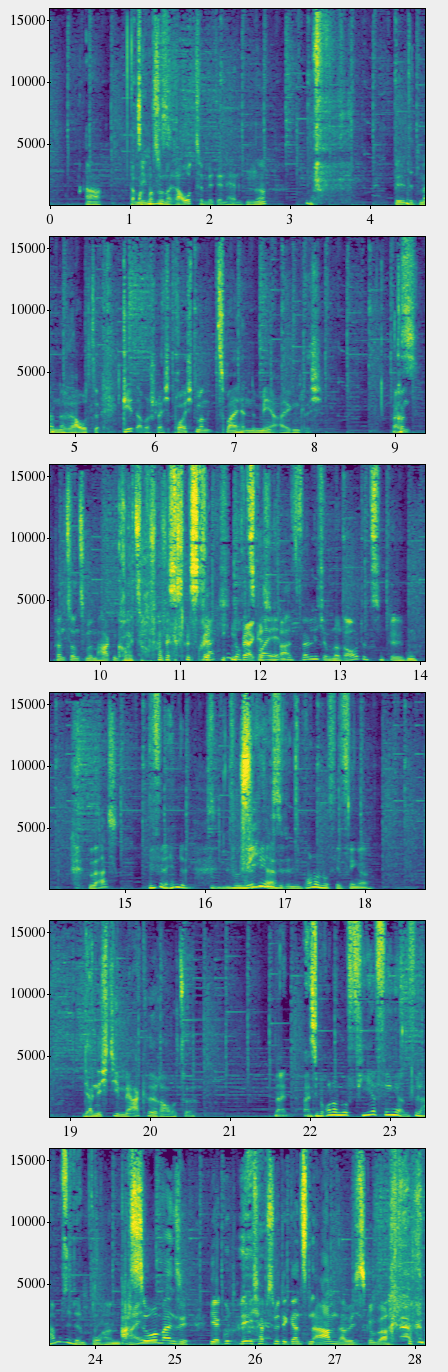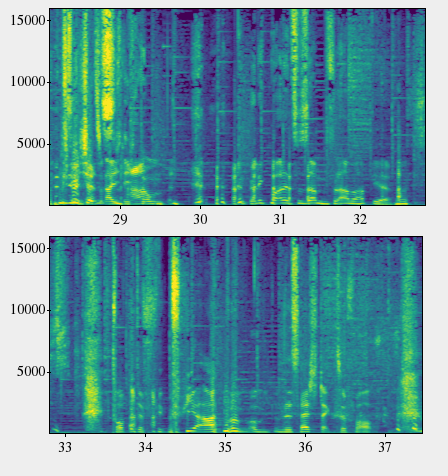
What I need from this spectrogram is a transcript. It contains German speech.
Ah, da macht Sehen man so eine Raute mit den Händen, ne? Bildet man eine Raute. Geht aber schlecht. Bräuchte man zwei Hände mehr eigentlich. Könnt, könnt uns mit dem Hakenkreuz auch verwechseln? es reichen doch zwei Hände völlig, um eine Raute zu bilden. Was? Wie viele Hände? Wie Vier. viele Finger sie denn? Sie brauchen doch nur vier Finger. Ja, nicht die Merkel-Raute. Nein, also sie brauchen doch nur vier Finger. Wie viel haben sie denn pro Hand? Ach Ein? so, meinen Sie. Ja gut, nee, ich hab's mit den ganzen Armen, habe ich es gemacht. Bin ich jetzt reichlich dumm. Überlegt mal alle zusammen, wie viele Arme habt ihr? Ich brauche bitte vier, Arme, um, um das Hashtag zu formen.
